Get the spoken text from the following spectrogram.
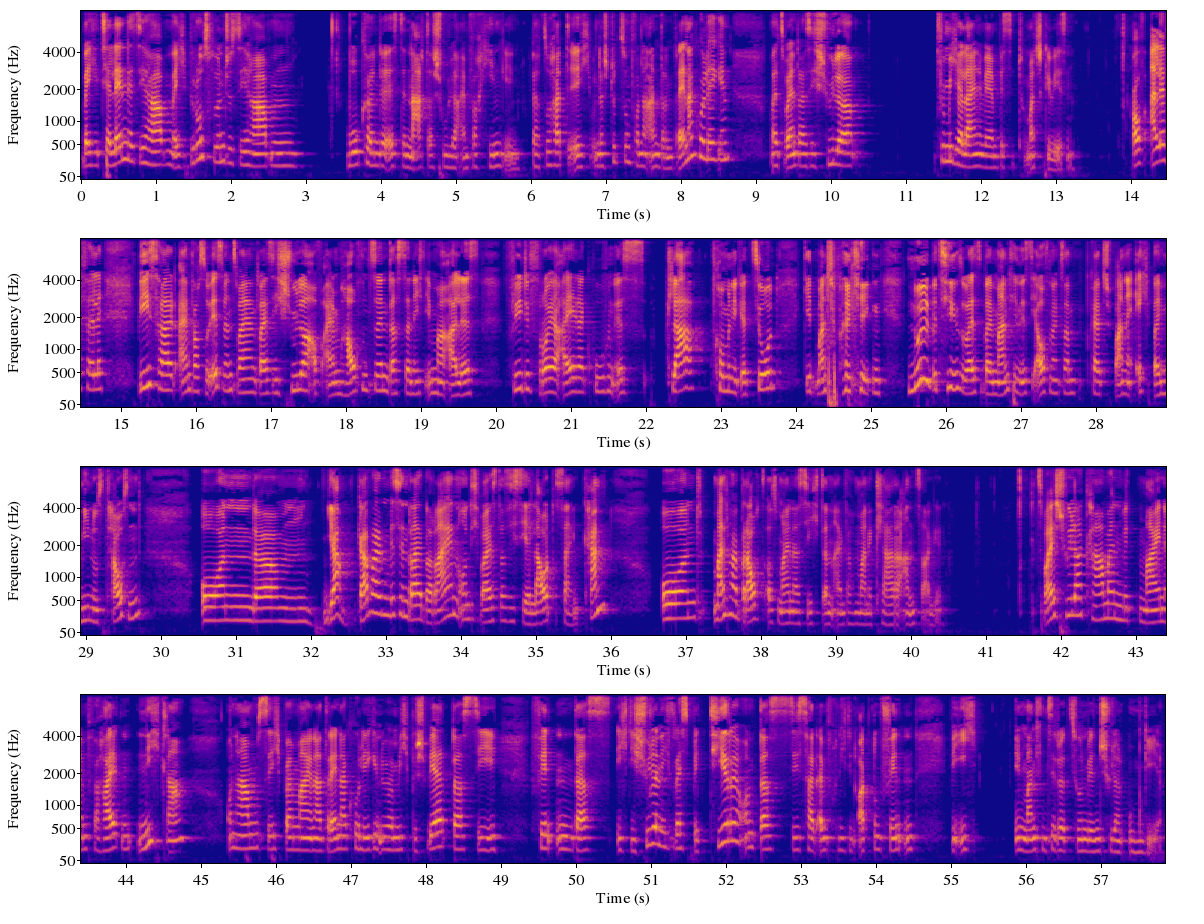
welche Talente sie haben, welche Berufswünsche sie haben, wo könnte es denn nach der Schule einfach hingehen. Dazu hatte ich Unterstützung von einer anderen Trainerkollegin, weil 32 Schüler für mich alleine wäre ein bisschen too much gewesen. Auf alle Fälle, wie es halt einfach so ist, wenn 32 Schüler auf einem Haufen sind, dass da nicht immer alles Friede, Freude, Eierkuchen ist. Klar, Kommunikation geht manchmal gegen Null, beziehungsweise bei manchen ist die Aufmerksamkeitsspanne echt bei minus 1000. Und ähm, ja, gab halt ein bisschen Reibereien und ich weiß, dass ich sehr laut sein kann. Und manchmal braucht es aus meiner Sicht dann einfach mal eine klare Ansage. Zwei Schüler kamen mit meinem Verhalten nicht klar und haben sich bei meiner Trainerkollegin über mich beschwert, dass sie finden, dass ich die Schüler nicht respektiere und dass sie es halt einfach nicht in Ordnung finden, wie ich in manchen Situationen mit den Schülern umgehe.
